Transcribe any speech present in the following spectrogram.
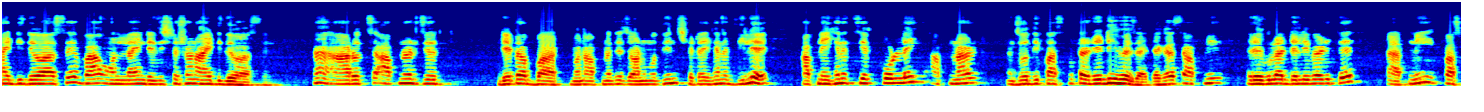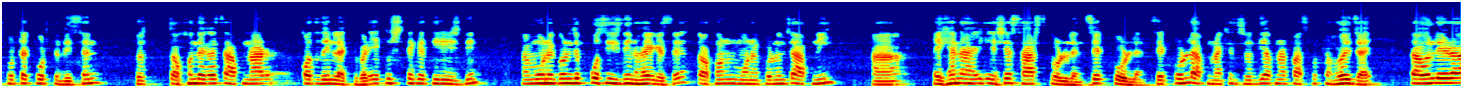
আইডি দেওয়া আছে বা অনলাইন রেজিস্ট্রেশন আইডি দেওয়া আছে। হ্যাঁ আর হচ্ছে আপনার যে ডেট অফ বার্থ মানে আপনার যে জন্মদিন, সেটা এখানে দিলে আপনি এখানে চেক করলেই আপনার যদি পাসপোর্টটা রেডি হয়ে যায়, দেখা যাচ্ছে আপনি রেগুলার ডেলিভারিতে আপনি পাসপোর্টটা করতে দিচ্ছেন, তো তখন দেখা যাচ্ছে আপনার কতদিন লাগতে পারে? একুশ থেকে তিরিশ দিন। মনে করুন যে পঁচিশ দিন হয়ে গেছে, তখন মনে করুন যে আপনি এখানে এসে সার্চ করলেন চেক করলেন। চেক করলে আপনাকে যদি আপনার পাসপোর্টটা হয়ে যায়, তাহলে এরা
